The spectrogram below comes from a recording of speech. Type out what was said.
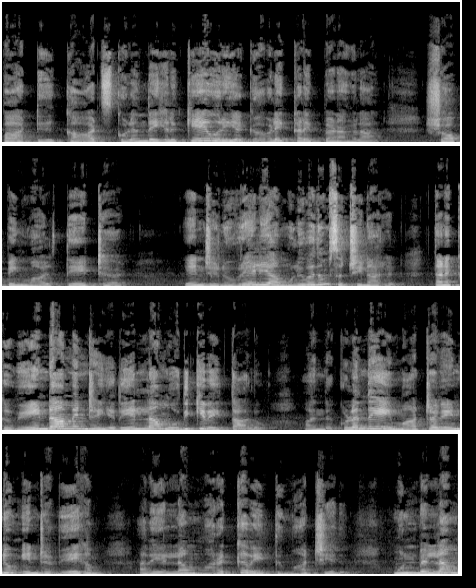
பாட்டு கார்ட்ஸ் குழந்தைகளுக்கே உரிய கவலை கலைப்பணங்களால் ஷாப்பிங் மால் தேட்டர் என்று நுவரேலியா முழுவதும் சுற்றினார்கள். தனக்கு வேண்டாம் என்று எதையெல்லாம் ஒதுக்கி வைத்தாலோ அந்த குழந்தையை மாற்ற வேண்டும் என்ற வேகம் அதையெல்லாம் மறக்க வைத்து மாற்றியது. முன்பெல்லாம்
